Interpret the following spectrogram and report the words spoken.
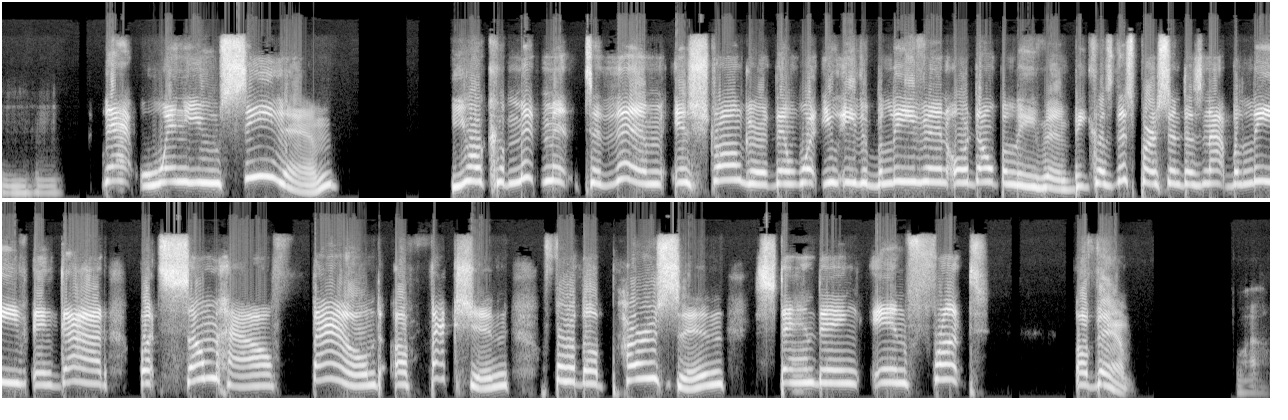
mm-hmm. that when you see them, your commitment to them is stronger than what you either believe in or don't believe in because this person does not believe in God, but somehow found affection for the person standing in front of them. Wow.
